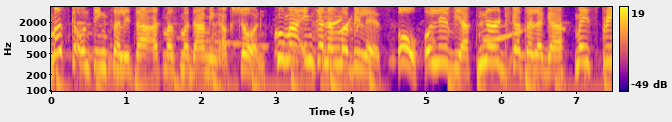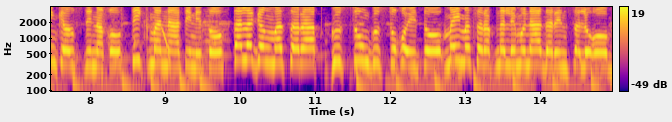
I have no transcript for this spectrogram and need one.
mas kaunting salita at mas madaming aksyon. Kumain ka ng mabilis. Oh, Olivia, nerd ka talaga. May sprinkles din ako. Tikman natin ito. Talagang masarap. Gustong gusto ko ito. May masarap na limonada rin sa loob.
